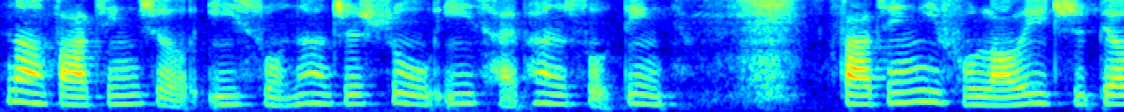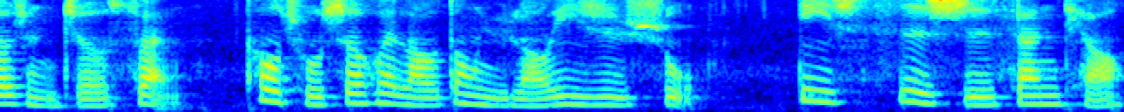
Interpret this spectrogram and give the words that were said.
纳罚金者，以所纳之数依裁判所定罚金一服劳役之标准折算，扣除社会劳动与劳役日数。第四十三条，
